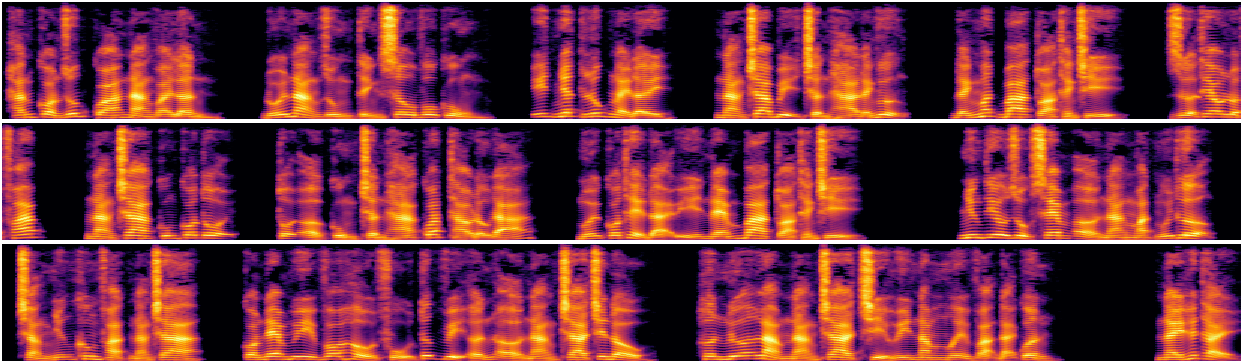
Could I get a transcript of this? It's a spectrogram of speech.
hắn còn giúp quá nàng vài lần, đối nàng dùng tình sâu vô cùng, ít nhất lúc này đây, nàng cha bị Trần Hà đánh vượng, đánh mất ba tòa thành trì, dựa theo luật pháp, nàng cha cũng có tội, tội ở cùng Trần Hà quát tháo đấu đá, mới có thể đại ý ném ba tòa thành trì. Nhưng tiêu dục xem ở nàng mặt mũi thượng, chẳng những không phạt nàng cha, còn đem uy võ hầu phủ tức vị ấn ở nàng cha trên đầu, hơn nữa làm nàng cha chỉ huy 50 vạn đại quân. Này hết thảy,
